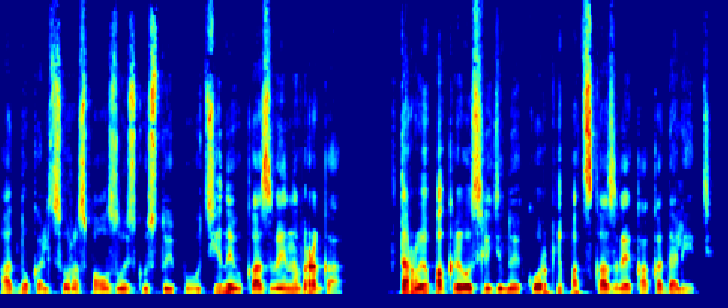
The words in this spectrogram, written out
Одно кольцо расползлось густой паутиной, указывая на врага. Второе покрылось ледяной коркой, подсказывая, как одолеть.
